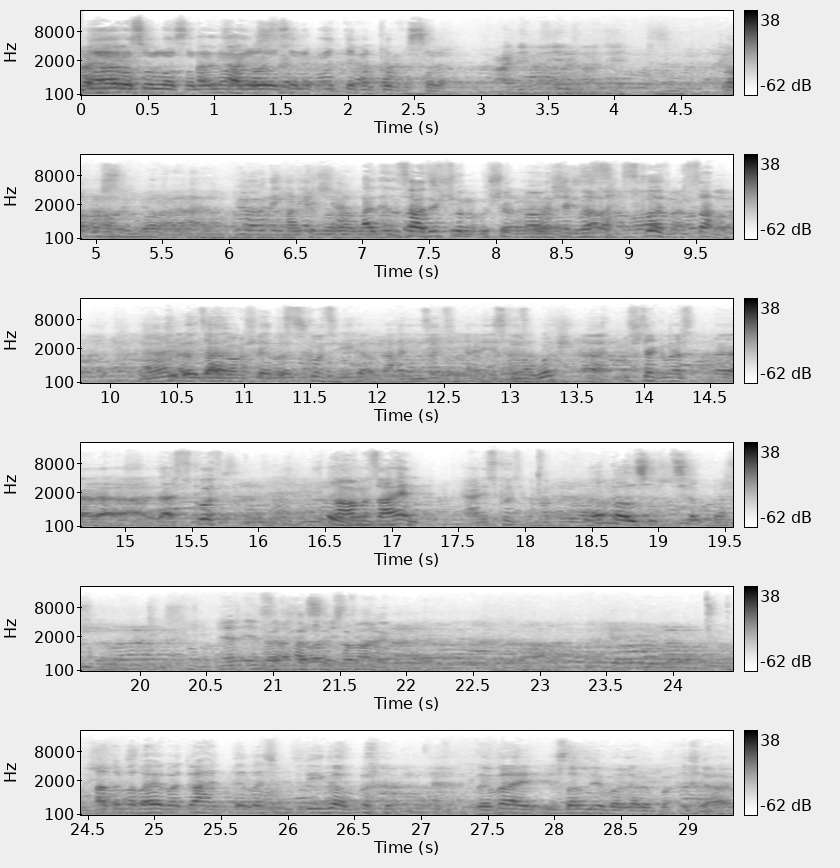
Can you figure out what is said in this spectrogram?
نهى رسول الله صلى الله عليه وسلم عن التفكر في الصلاة. الإنسان وش وش ما مشي سكوت صح الإنسان ما مشي سكوت أحد ينزل يعني يسكت وش؟ وش لا سكوت ما هو من ظاهر يعني سكوت لا أصل تسبح تحسب زمانك هذا مرة يقعد واحد درس مدري كم لما يصلي مغرب عشاء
